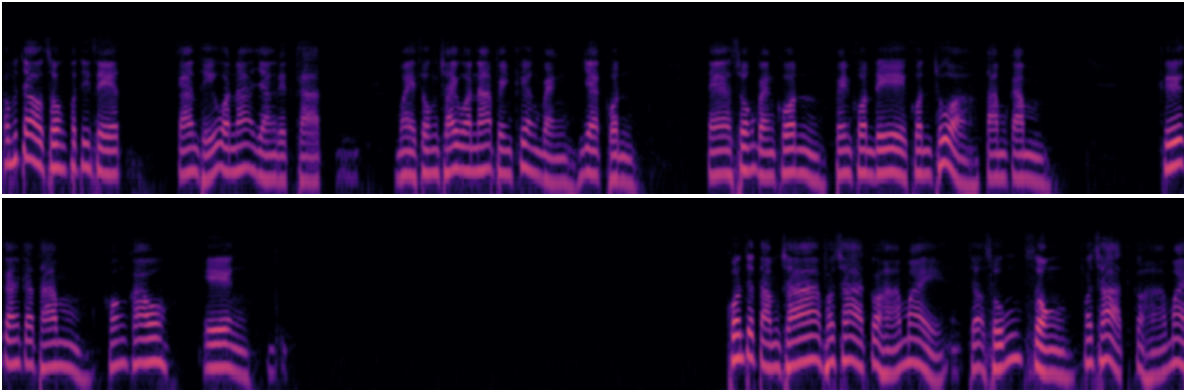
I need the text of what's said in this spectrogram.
พระพุทธเจ้าทรงปฏิเสธ การถือวรรณะอย่างเด็ดขาด ไม่ทรงใช้วรรณะเป็นเครื่องแบ่งแยกคน แต่ทรงแบ่งคนเป็นคนดีคนชั่วตามกรรม คือการกระทำของเขาเอง คนจะต่ำช้าเพราะชาติก็หาไม่ จะสูงส่งเพราะชาติก็หาไม่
